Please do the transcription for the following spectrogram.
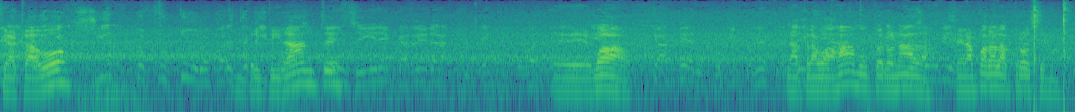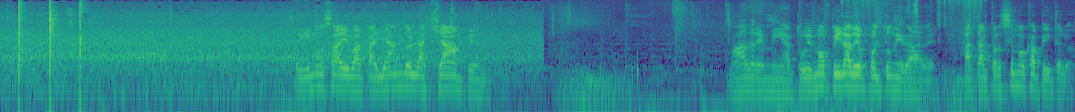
Se acabó. este tener Eh, wow. La trabajamos, pero nada. Será para la próxima. Seguimos ahí batallando en la Champions. Madre mía, tuvimos pila de oportunidades. Hasta el próximo capítulo.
